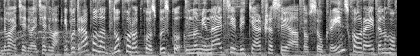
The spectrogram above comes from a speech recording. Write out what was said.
2022 і потрапила до короткого списку номінацій Дитяче свято всеукраїнського рейтингу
